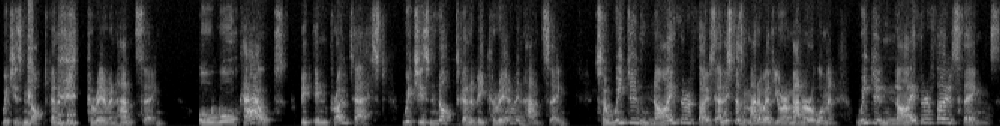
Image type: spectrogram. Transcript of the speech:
which is not going to be career enhancing, or walk out in protest, which is not going to be career enhancing. So we do neither of those. And this doesn't matter whether you're a man or a woman. We do neither of those things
